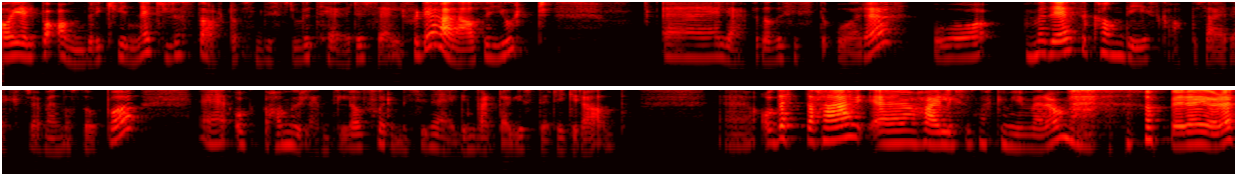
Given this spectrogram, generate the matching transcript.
å hjelpe andre kvinner til å starte opp som distributører selv. For det har jeg altså gjort i løpet av det siste året. Og med det så kan de skape seg et ekstra ben å stå på, og ha muligheten til å forme sin egen hverdag i større grad. Eh, og dette her eh, har jeg lyst til å snakke mye mer om. Før jeg gjør det,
